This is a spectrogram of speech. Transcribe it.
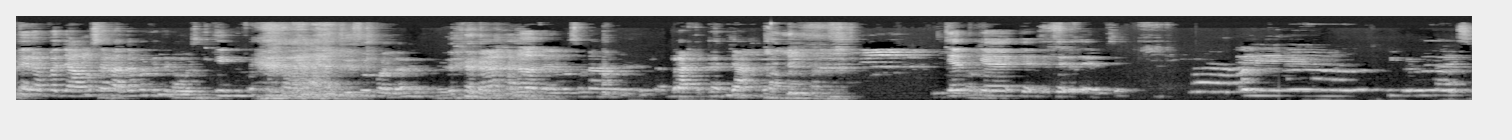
Pero pues ya vamos cerrando porque tenemos que ir. Eso es bailar. No, tenemos una, una práctica ya. ¿Quién, qué, qué, qué? Eh, mi pregunta es,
